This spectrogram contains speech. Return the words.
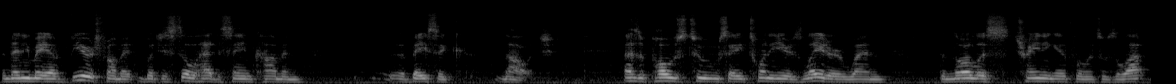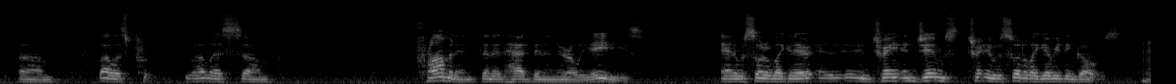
and then you may have veered from it, but you still had the same common uh, basic knowledge, as opposed to say 20 years later when the Nautilus training influence was a lot, um, a lot less, a lot less um, prominent than it had been in the early 80s and it was sort of like an in train in gyms tra- it was sort of like everything goes Mm.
